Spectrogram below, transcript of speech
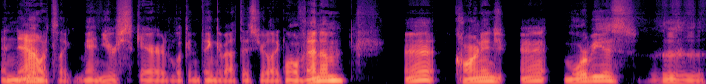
And now Yeah. it's like, man, you're scared. Look and think about this. You're like, well, Venom, eh, Carnage, eh, Morbius, ugh.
